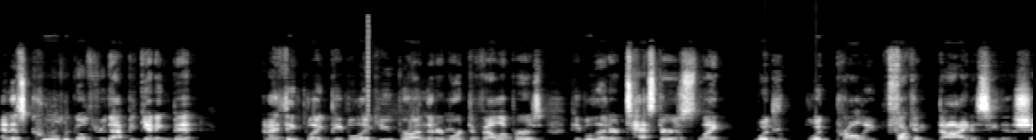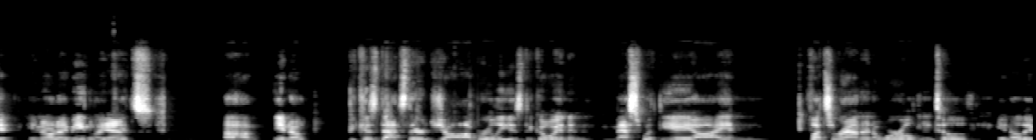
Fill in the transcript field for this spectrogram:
and it's cool to go through that beginning bit. And I think like people like you, Brun, that are more developers, people that are testers, like would would probably fucking die to see this shit. You know what I mean? Like Yeah. it's, um, you know, because that's their job really is to go in and mess with the AI and futz around in a world until you know they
